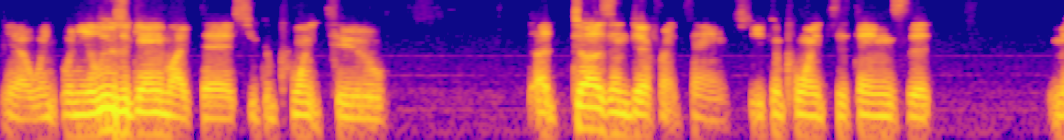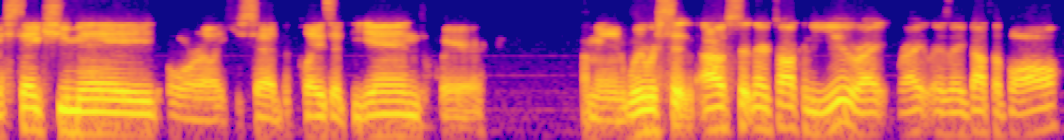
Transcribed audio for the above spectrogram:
you know, when, when you lose a game like this, you can point to a dozen different things. You can point to things that mistakes you made, or like you said, the plays at the end where, I mean, we were sitting, I was sitting there talking to you, right? Right. As they got the ball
